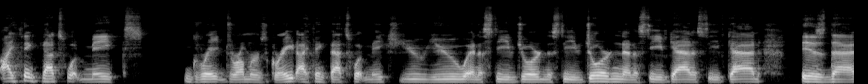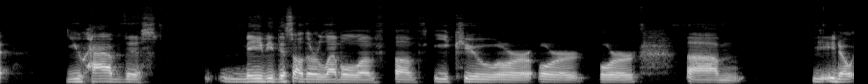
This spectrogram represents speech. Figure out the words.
I think that's what makes great drummers great. I think that's what makes you you and a Steve Jordan a Steve Jordan and a Steve Gadd a Steve Gadd is that you have this maybe this other level of of EQ or or or um, you know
